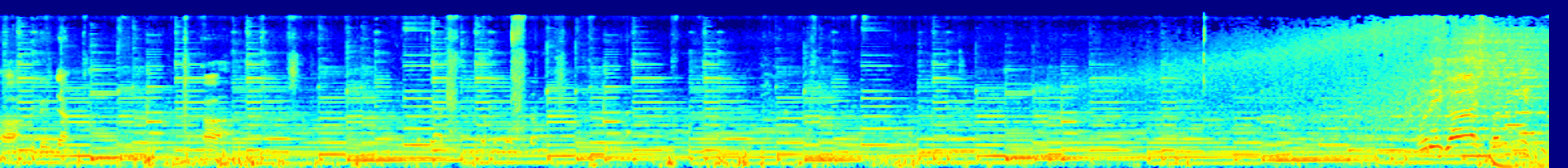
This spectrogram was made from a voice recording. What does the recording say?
oh gedenya oh Udah guys, pergi.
